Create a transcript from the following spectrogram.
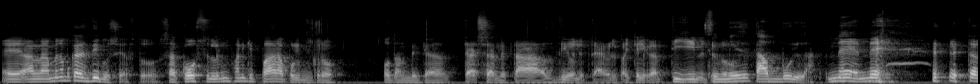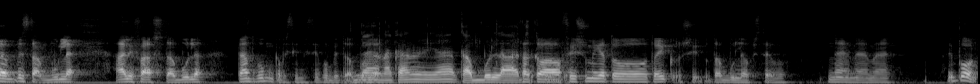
Ε, αλλά εμένα μου έκανε εντύπωση αυτό. Σαν κόστο δηλαδή μου φάνηκε πάρα πολύ μικρό. Όταν μπήκα 4 λεπτά, 2 λεπτά έβλεπα και έλεγα τι γίνεται εδώ; Θυμίζει ταμπούλα. Ναι, ναι. Τώρα πες ταμπούλα. Άλλη φάση ταμπούλα. Πρέπει να το πούμε κάποια στιγμή στην εκπομπή ταμπούλα. Ναι, να κάνουμε μια ταμπούλα. Θα το αφήσουμε για το, το 20, το ταμπούλα πιστεύω. Ναι, ναι, ναι. Λοιπόν,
